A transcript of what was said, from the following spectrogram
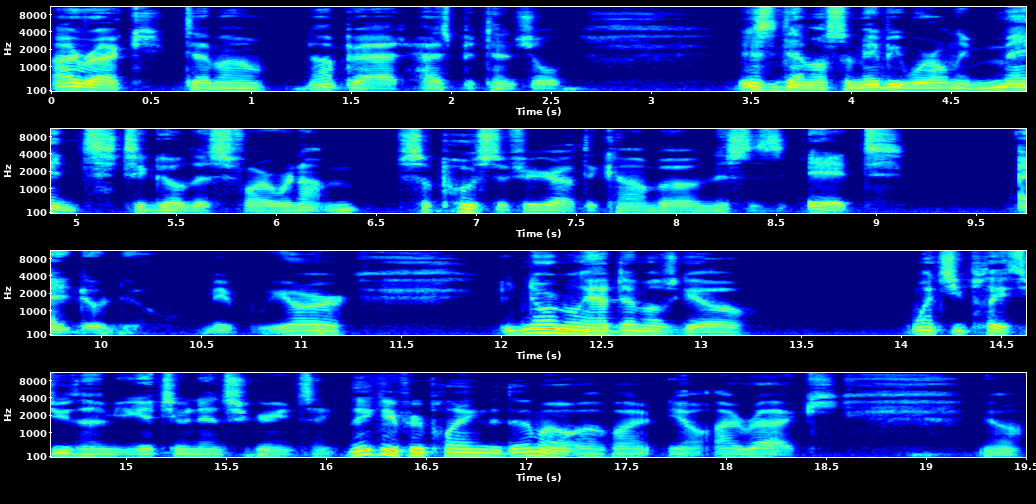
Irec demo not bad has potential. This is demo so maybe we're only meant to go this far. We're not supposed to figure out the combo and this is it. I don't know. Maybe we are. But normally how demos go once you play through them, you get to an end screen saying, "Thank you for playing the demo of you know Irec." You know,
